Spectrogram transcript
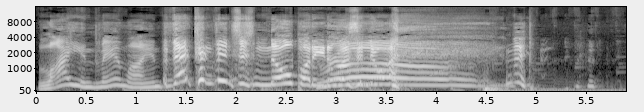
Lions, man, lions. That convinces nobody to listen to us.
